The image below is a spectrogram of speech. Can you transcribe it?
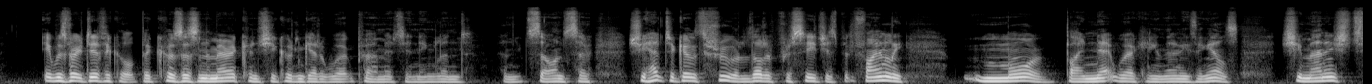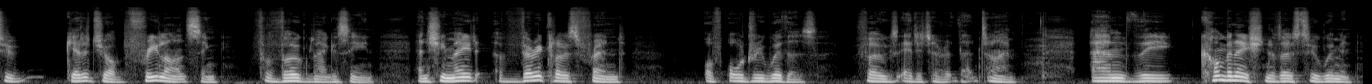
it was very difficult because as an American, she couldn't get a work permit in England and so on. So she had to go through a lot of procedures. But finally, more by networking than anything else, she managed to get a job freelancing for Vogue magazine. And she made a very close friend of Audrey Withers, Vogue's editor at that time. And the combination of those two women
